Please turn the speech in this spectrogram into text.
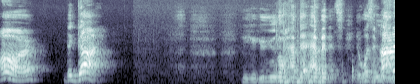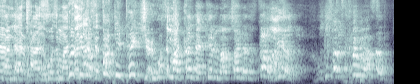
are the guy. You, you, you don't have the evidence. It wasn't my gun that child. It wasn't my Look gun at that the killed- fucking picture! It wasn't my gun that killed him. I was trying to defend myself. I was trying to defend myself.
